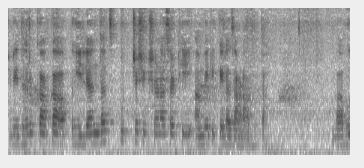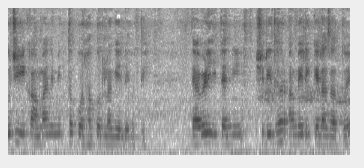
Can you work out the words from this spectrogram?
श्रीधर काका पहिल्यांदाच उच्च शिक्षणासाठी अमेरिकेला जाणार होता. बाबूजी कामानिमित्त कोल्हापूरला गेले होते. त्यावेळी त्यांनी श्रीधर अमेरिकेला जातोय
